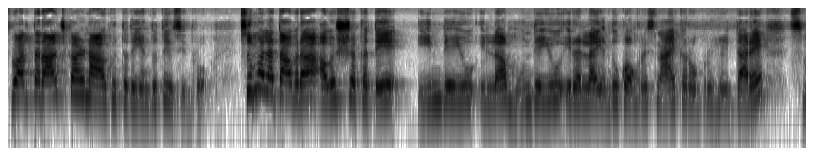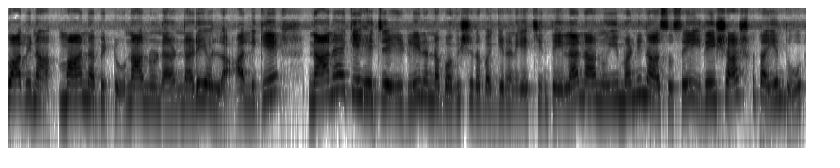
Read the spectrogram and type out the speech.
ಸ್ವಾರ್ಥ ರಾಜಕಾರಣ ಆಗುತ್ತದೆ ಎಂದು ತಿಳಿಸಿದರು. ಸುಮಲತಾ ಅವರ ಅವಶ್ಯಕತೆ ಹಿಂದೆಯೂ ಇಲ್ಲ, ಮುಂದೆಯೂ ಇರಲ್ಲ ಎಂದು ಕಾಂಗ್ರೆಸ್ ನಾಯಕರೊಬ್ಬರು ಹೇಳಿದ್ದಾರೆ. ಸ್ವಾಭಿನ ಮಾನ ಬಿಟ್ಟು ನಾನು ನಡೆಯಲ್ಲ ನಡೆಯೋಲ್ಲ. ಅಲ್ಲಿಗೆ ನಾನಾಕೆ ಹೆಜ್ಜೆ ಇಡಲಿ? ನನ್ನ ಭವಿಷ್ಯದ ಬಗ್ಗೆ ನನಗೆ ಚಿಂತೆ ಇಲ್ಲ. ನಾನು ಈ ಮಣ್ಣಿನ ಸೊಸೆ, ಇದೇ ಶಾಶ್ವತ ಎಂದು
